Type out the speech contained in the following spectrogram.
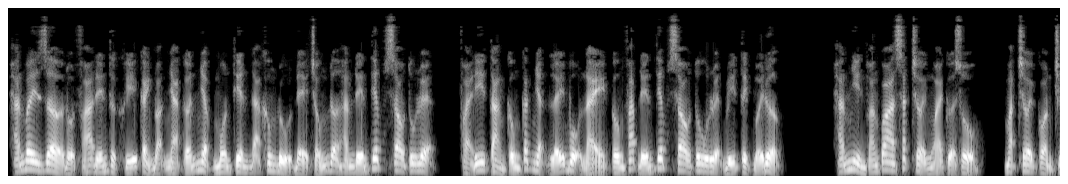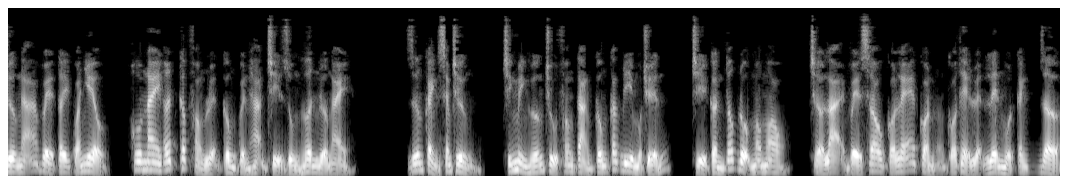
Hắn bây giờ đột phá đến thực khí cảnh đoạn nhạc ấn nhập môn thiên đã không đủ để chống đỡ hắn đến tiếp sau tu luyện, phải đi tàng công các nhận lấy bộ này công pháp đến tiếp sau tu luyện bí tịch mới được. Hắn nhìn thoáng qua sắc trời ngoài cửa sổ, mặt trời còn chưa ngã về tây quá nhiều, hôm nay ất cấp phòng luyện công quyền hạn chỉ dùng hơn nửa ngày. Dương cảnh xem chừng, chính mình hướng chủ phong tàng công các đi một chuyến, chỉ cần tốc độ mau mau, trở lại về sau có lẽ còn có thể luyện lên một canh giờ.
